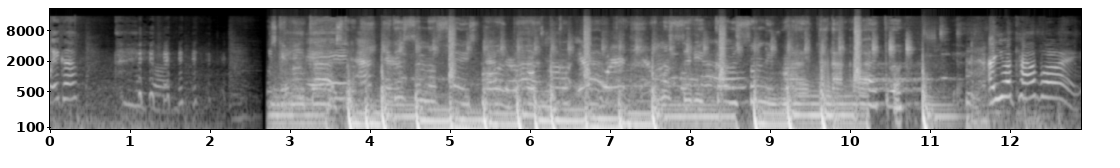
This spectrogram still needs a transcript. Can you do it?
Wake up. was Are you a cowboy?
